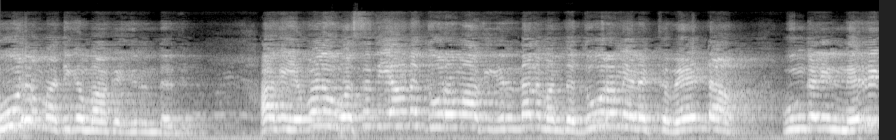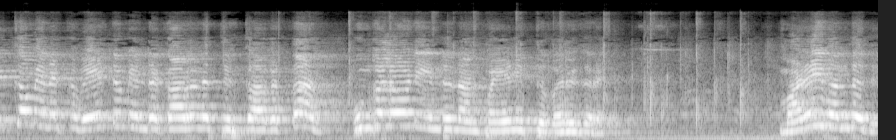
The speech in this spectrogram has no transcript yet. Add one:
தூரம் அதிகமாக இருந்தது. ஆக எவ்வளவு வசதியான தூரமாக இருந்தாலும் அந்த தூரம் எனக்கு வேண்டாம். உங்களின் நெருக்கம் எனக்கு வேண்டும் என்ற காரணத்திற்காகத்தான் உங்களோடு இன்று நான் பயணித்து வருகிறேன். மழை வந்தது.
